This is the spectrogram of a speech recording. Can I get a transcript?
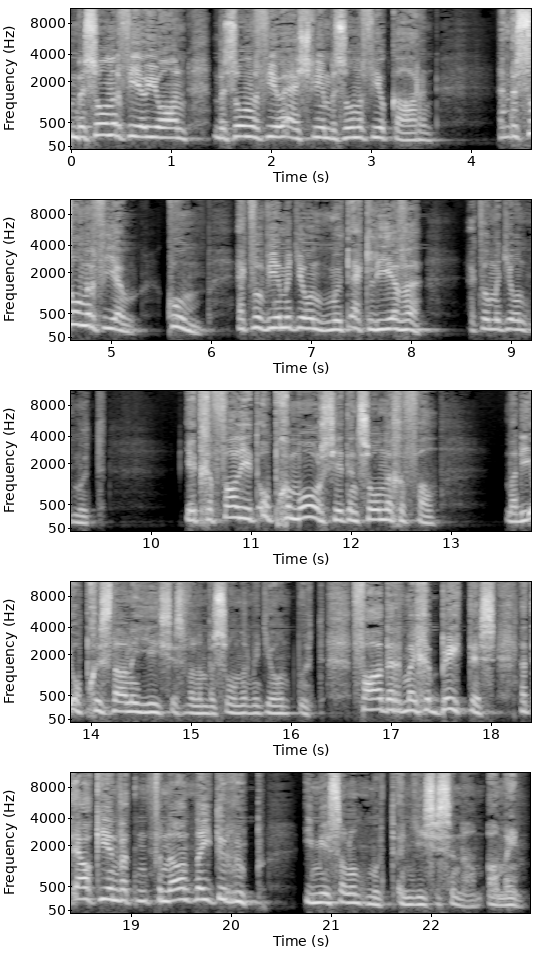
in besonder vir jou Johan, in besonder vir jou Ashley, in besonder vir jou Karen, in besonder vir jou. Kom, ek wil weer met jou ontmoet, ek lewe. Ek wil met jou ontmoet. Jy het geval, jy het opgemors, jy het in sonde geval maar die opgestane Jesus wil in besonder met jou ontmoet. Vader, my gebed is dat elkeen wat vanaand na U toe roep, U mee sal ontmoet in Jesus se naam. Amen.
